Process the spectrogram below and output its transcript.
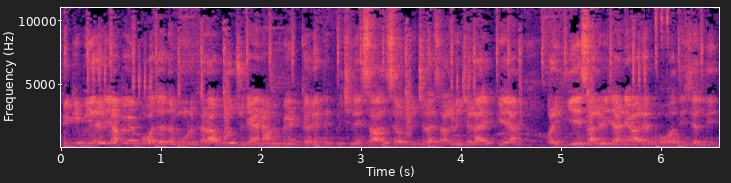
क्योंकि मेरे यहाँ पे बहुत ज़्यादा मूड खराब हो चुका है। ना हम वेट कर रहे थे पिछले साल से और पिछले साल भी चला गया। और ये साल भी जाने वाला बहुत ही जल्दी।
